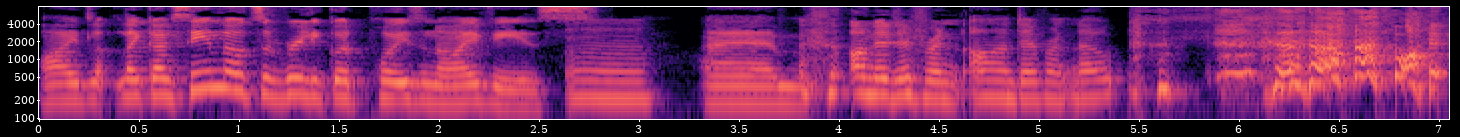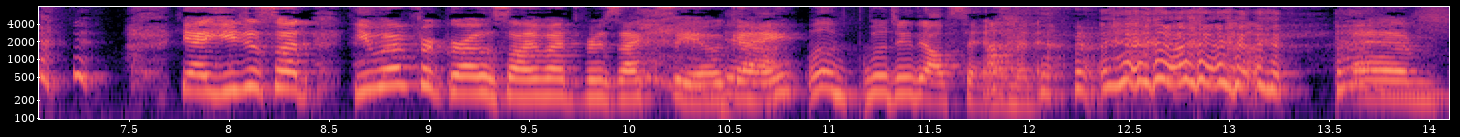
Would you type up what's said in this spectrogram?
I like I've seen loads of really good poison ivies. Mm. Um, on a different on a different note. yeah, you just went. You went for gross. I went for sexy. Yeah, Okay. we'll we'll do the opposite in a minute. Um,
